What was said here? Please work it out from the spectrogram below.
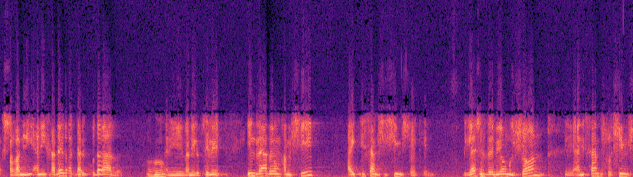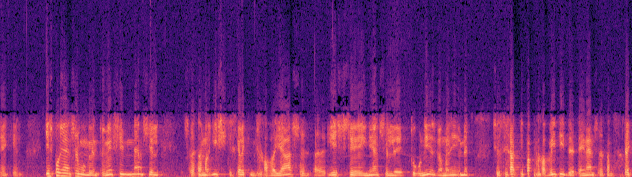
עכשיו, אני אחדד רק את הנקודה הזאת, ואני רציני. אם זה היה ביום חמישי, הייתי שם 60 שקל. בגלל שזה ביום ראשון, אה, אני שם 30 שקל. יש פה עניין של מומנטום, יש עניין של... שאתה מרגיש כחלק מחוויה, שיש עניין של אה, טורניר, גם אני באמת, כששיחקתי פעם חוויתי את זה, את העניין שאתה משחק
